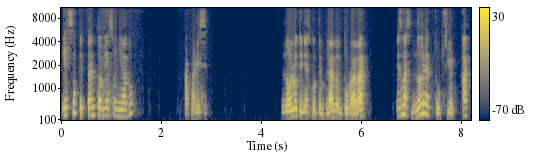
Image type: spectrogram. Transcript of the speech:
Eso que tanto habías soñado aparece. No lo tenías contemplado en tu radar. Es más, no era tu opción A.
